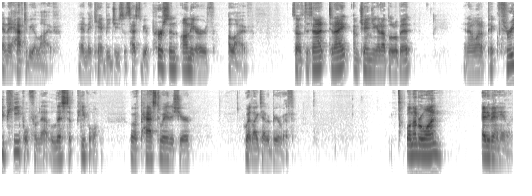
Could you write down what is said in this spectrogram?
and they have to be alive and they can't be Jesus. It has to be a person on the earth alive. So tonight, tonight I'm changing it up a little bit, and I want to pick three people from that list of people who have passed away this year who I'd like to have a beer with. Well, number one, Eddie Van Halen.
